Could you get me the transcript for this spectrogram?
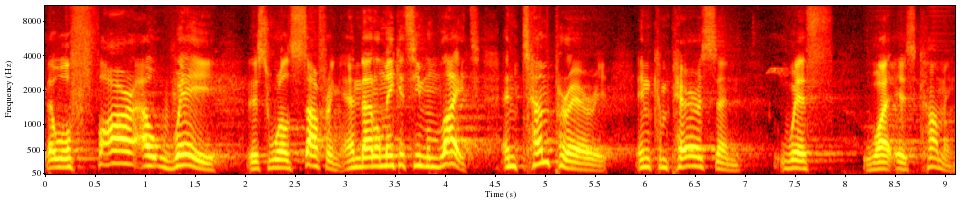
that will far outweigh this world's suffering, and that'll make it seem light and temporary in comparison with what is coming.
